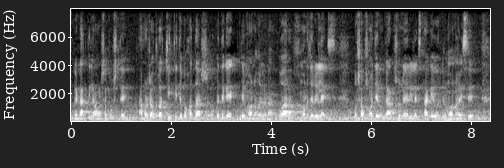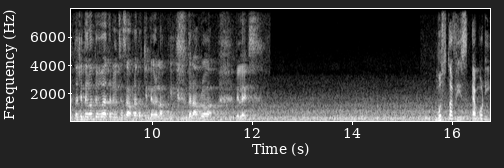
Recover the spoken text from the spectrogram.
ওকে ডাক দিলাম আমার সাথে বসতে। আমরা যতটা চিন্তিত বা হতাশ, ওকে দেখে একদমই মনে হলো না। ও আরও মনে হচ্ছে রিল্যাক্স ও সবসময় যেরকম গান শুনে রিল্যাক্স থাকে ওরকম মনে হয়েছে। তো চিন্তা করলাম যে, ও এত রিল্যাক্স আছে, আমরা এত চিন্তা করে লাভ কি? তাহলে আমরা রিল্যাক্স মুস্তাফিজ এমনই,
